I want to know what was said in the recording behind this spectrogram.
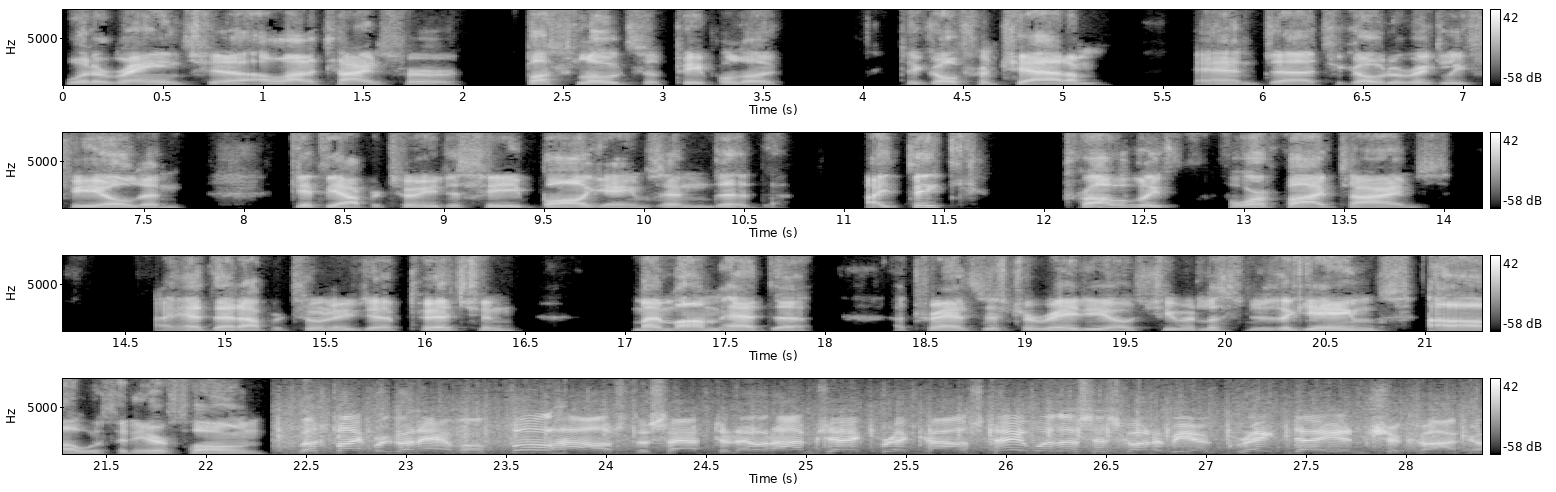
would arrange uh, a lot of times for busloads of people to to go from Chatham and uh, to go to Wrigley Field and get the opportunity to see ball games. And uh, I think probably four or five times I had that opportunity to pitch. And my mom had the a transistor radio. She would listen to the games uh, with an earphone. Looks like we're going to have a full house this afternoon. I'm Jack Brickhouse. Stay with us. It's going to be a great day in Chicago.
